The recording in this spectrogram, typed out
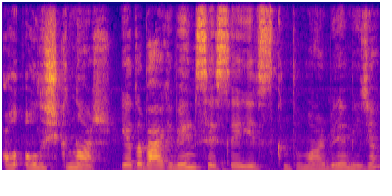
al- alışkınlar. Ya da belki benim sesle ilgili sıkıntım var bilemeyeceğim.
